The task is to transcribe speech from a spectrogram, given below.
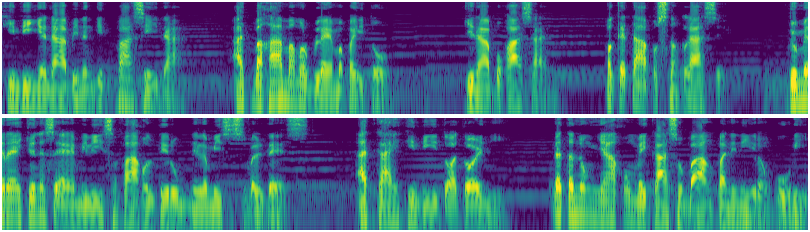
Hindi niya na binanggit pa si Ina at baka mamroblema pa ito. Kinabukasan, pagkatapos ng klase, dumiretso na si Emily sa faculty room nila Mrs. Valdez at kahit hindi ito attorney, natanong niya kung may kaso ba ang paninirang puri.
